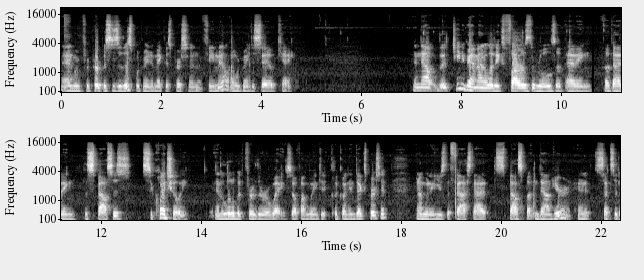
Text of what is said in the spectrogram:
And for purposes of this we're going to make this person a female and we're going to say OK. And now the Genogram Analytics follows the rules of adding of adding the spouses sequentially and a little bit further away. So if I'm going to click on index person and I'm going to use the fast add spouse button down here and it sets it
